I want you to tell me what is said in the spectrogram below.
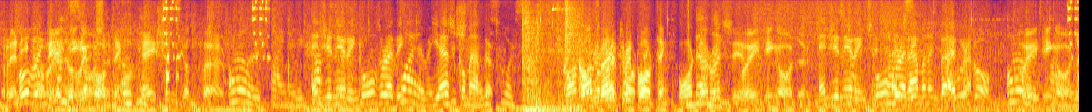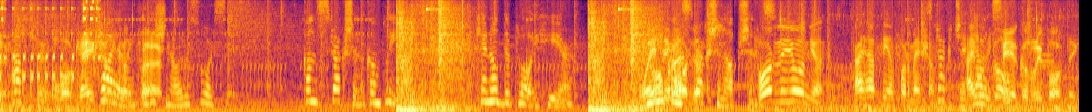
Ready. Moving. Vehicle Construction reporting. Location confirmed. Oil refinery captured. Engineering. Tools ready. Acquiring Yes, Commander. resources. Conscript reporting. Order Building. received. Waiting order. Engineering. Structure Tools ready. examining diagram. I will go. Oil Waiting order. captured. Location Acquiring confirmed. additional resources. Construction complete. Cannot deploy here. Waiting New orders. construction options. For the Union. I have the information. Structure I will go. Vehicle reporting.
